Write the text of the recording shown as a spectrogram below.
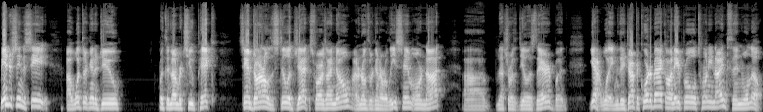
Be interesting to see uh, what they're going to do with the number two pick. Sam Darnold is still a Jet, as far as I know. I don't know if they're going to release him or not. Uh, not sure what the deal is there, but yeah, well, I mean, they dropped a quarterback on April 29th, and we'll know.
